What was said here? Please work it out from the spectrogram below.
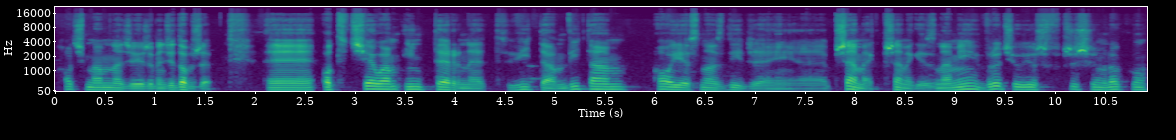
choć mam nadzieję, że będzie dobrze. E, odcięłam internet. Witam, witam. O, jest nas DJ. E, Przemek, Przemek jest z nami. Wrócił już w przyszłym roku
